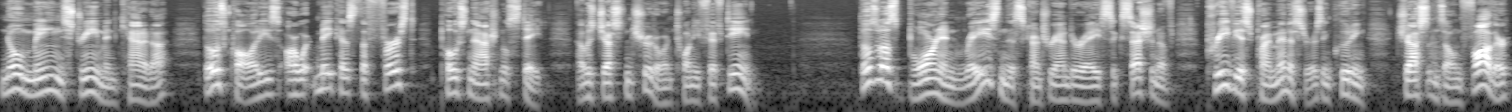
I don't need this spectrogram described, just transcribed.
no mainstream in Canada. Those qualities are what make us the first post national state. That was Justin Trudeau in 2015. Those of us born and raised in this country under a succession of previous prime ministers, including Justin's own father,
